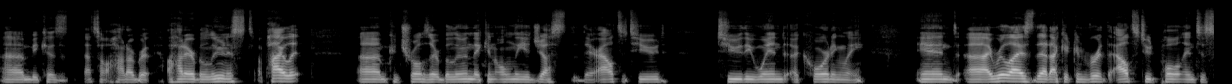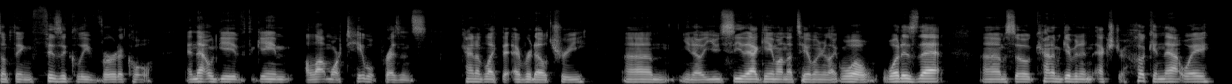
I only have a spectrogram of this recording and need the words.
um, because that's how a hot air, a hot air balloonist, a pilot, um, controls their balloon. They can only adjust their altitude to the wind accordingly. And uh, I realized that I could convert the altitude pole into something physically vertical, and that would give the game a lot more table presence, kind of like the Everdell tree. Um, you know, you see that game on the table and you're like, whoa, what is that? Um, so kind of give it an extra hook in that way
